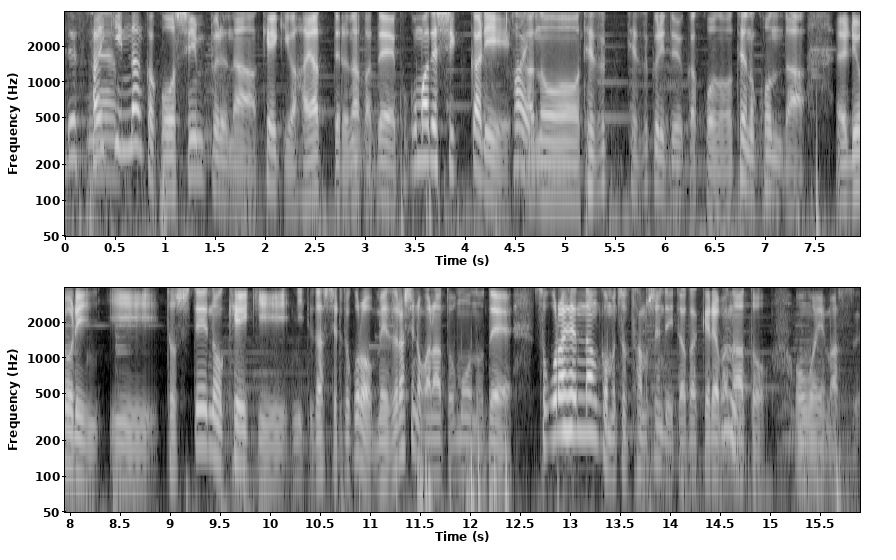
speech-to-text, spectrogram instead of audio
ね。最近なんかこうシンプルなケーキが流行ってる中でここまでしっかり、はい。あのー手づ手作りというかこの手の込んだえー料理としてのケーキに出してるところ珍しいのかなと思うのでそこら辺なんかもちょっと楽しんでいただければなと思います。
